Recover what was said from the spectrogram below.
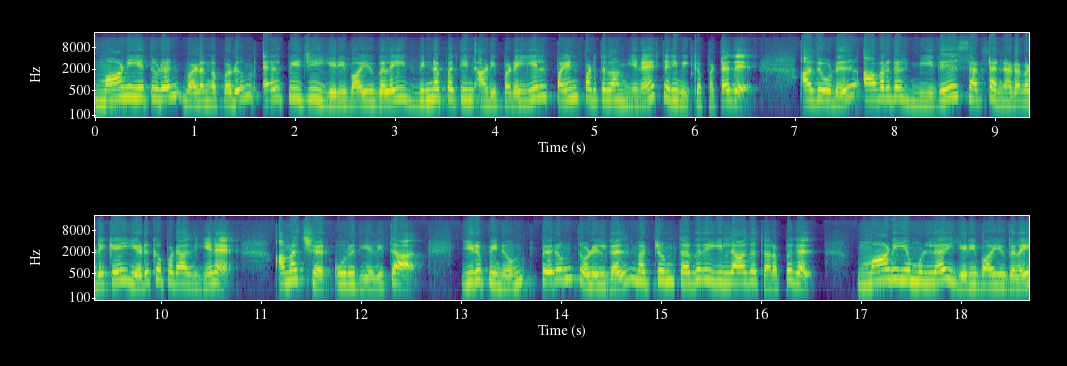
மானியத்துடன் வழங்கப்படும் எல்பிஜி எரிவாயுகளை விண்ணப்பத்தின் அடிப்படையில் பயன்படுத்தலாம் என தெரிவிக்கப்பட்டது. அதோடு அவர்கள் மீது சட்ட நடவடிக்கை எடுக்கப்படாது என அமைச்சர் உறுதியளித்தார். இருப்பினும் பெரும் தொழில்கள் மற்றும் தகுதியில்லாத தரப்புகள் மானியமுள்ள எரிவாயுகளை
